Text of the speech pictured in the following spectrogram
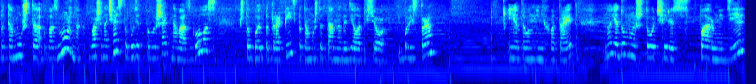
Потому что, возможно, ваше начальство будет повышать на вас голос, чтобы поторопить, потому что там надо делать все быстро, и этого мне не хватает. Но я думаю, что через пару недель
